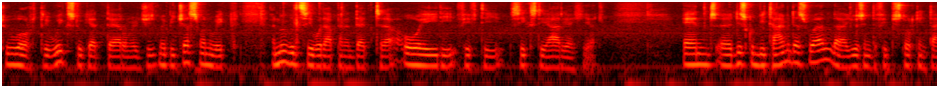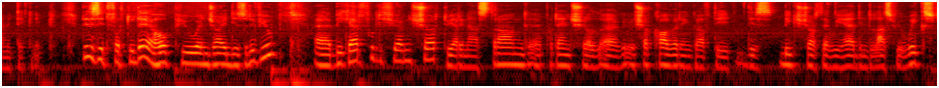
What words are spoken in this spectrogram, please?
two or three weeks to get there or maybe just one week. And we will see what happened at that uh, 080 50 60 area here and uh, this could be timed as well uh, using the Talking timing technique. This is it for today. I hope you enjoyed this review. Uh, be careful if you are in short. We are in a strong uh, potential uh, short covering of the this big short that we had in the last few weeks.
